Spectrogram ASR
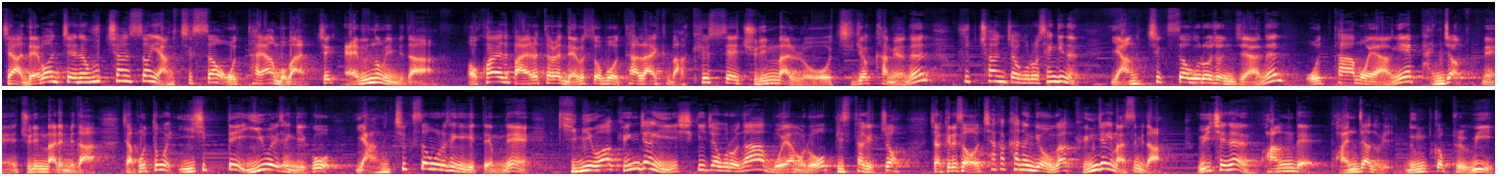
자, 네 번째는 후천성 양측성 오타양 모반, 즉 에브놈입니다. Acquired Bilateral Nerves of Ota-like Marcus의 줄임말로 직역하면은 후천적으로 생기는 양측성으로 존재하는 오타 모양의 반점의 줄임말입니다. 자, 보통은 20대 이후에 생기고 양측성으로 생기기 때문에 기미와 굉장히 시기적으로나 모양으로 비슷하겠죠? 자, 그래서 착각하는 경우가 굉장히 많습니다. 위치는 광대, 관자놀이, 눈꺼풀 위,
